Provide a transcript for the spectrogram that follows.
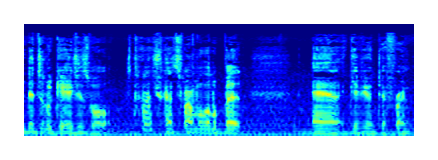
digital gauges will kind of transform a little bit and give you a different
